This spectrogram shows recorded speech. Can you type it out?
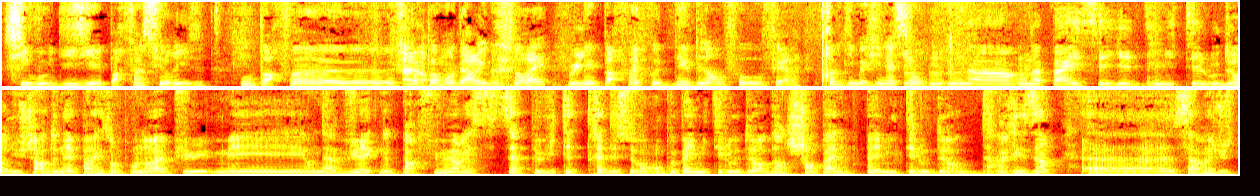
si vous disiez parfum cerise ou parfum, euh, je sais pas Alors. mandarine, on saurait. Oui. Mais parfum Côte des Blancs, faut faire preuve d'imagination. On- On a, on n'a pas essayé d'imiter l'odeur du chardonnay par exemple. On aurait pu, mais on a vu avec notre parfumeur et ça peut vite être très décevant. On peut pas imiter l'odeur d'un champagne, on peut pas imiter l'odeur d'un raisin. Euh, ça aurait juste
